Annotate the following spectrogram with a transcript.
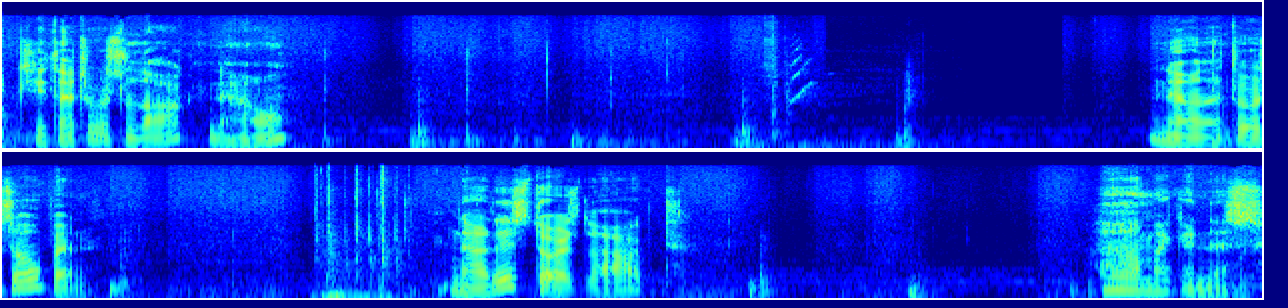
Okay, that door's locked now. Now that door's open. Now this door's locked. Oh my goodness.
